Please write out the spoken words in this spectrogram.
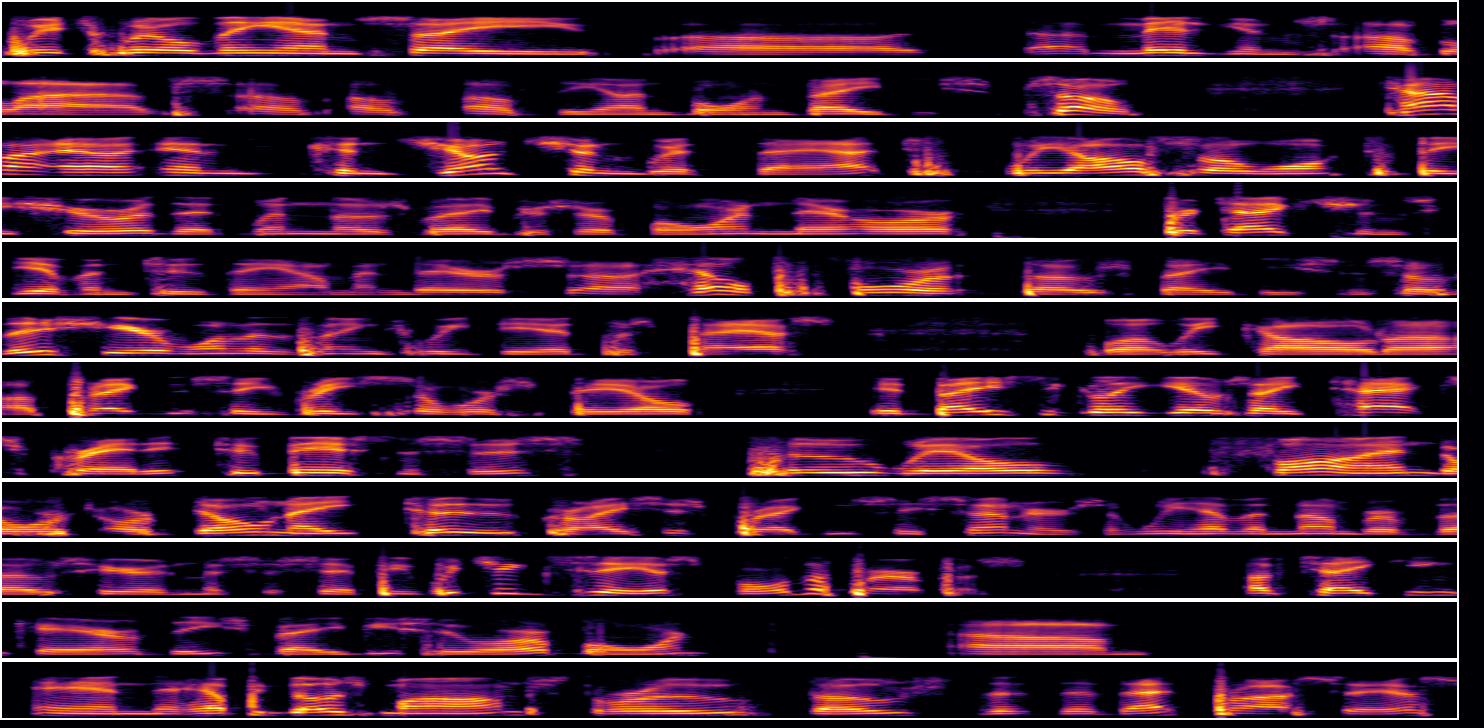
which will then save uh, millions of lives of, of, of the unborn babies. So, kind of uh, in conjunction with that, we also want to be sure that when those babies are born, there are protections given to them and there's uh, help for those babies. And so this year, one of the things we did was pass what we called a pregnancy resource bill. It basically gives a tax credit to businesses who will fund or, or donate to crisis pregnancy centers. And we have a number of those here in Mississippi, which exist for the purpose of taking care of these babies who are born um, and helping those moms through those the, the, that process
